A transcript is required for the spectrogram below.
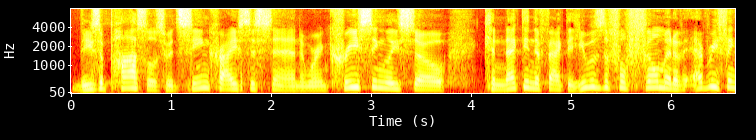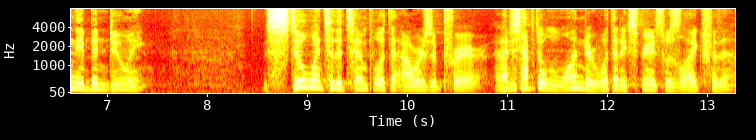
these apostles who had seen Christ ascend and were increasingly so connecting the fact that he was the fulfillment of everything they've been doing still went to the temple at the hours of prayer. And I just have to wonder what that experience was like for them.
